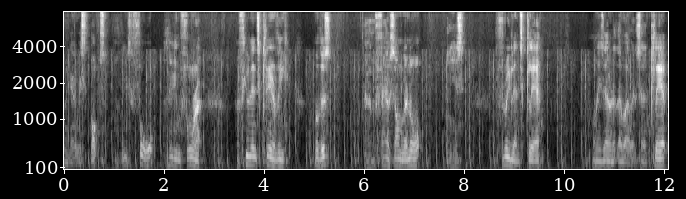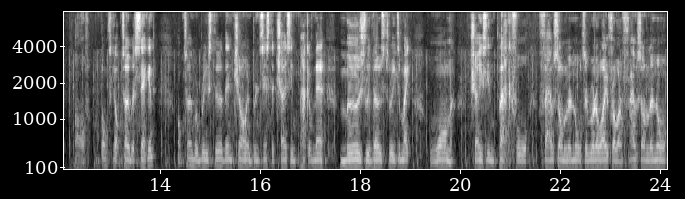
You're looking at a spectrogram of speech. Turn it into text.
we go response He's four, leading four a, a few lengths clear of the others. And Faust on Lenore is three lengths clear on his own at the moment. So clear of Baltic October second, October Breeze third, then Charming Princess. The chasing pack have now merged with those three to make one chasing pack for Faust on Lenore to run away from, and Faust on Lenore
